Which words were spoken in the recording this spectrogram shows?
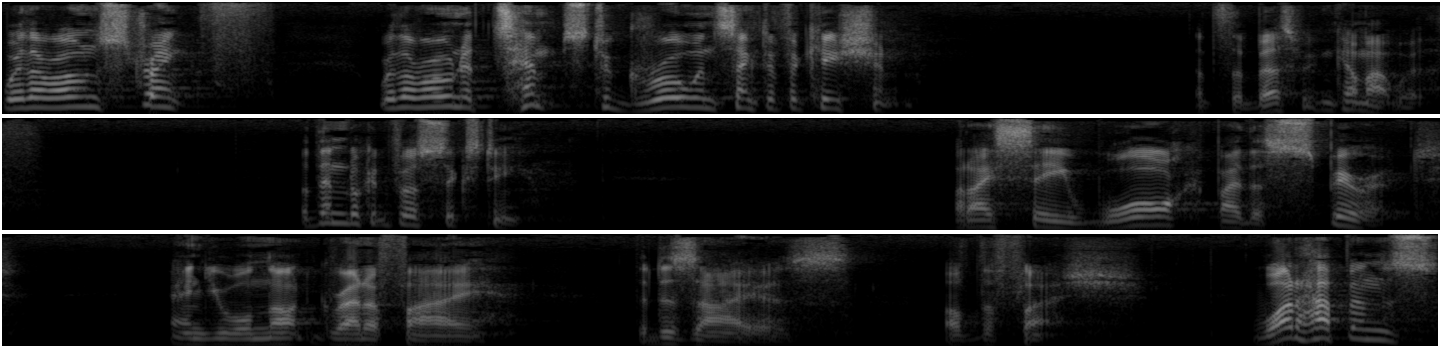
with our own strength, with our own attempts to grow in sanctification. That's the best we can come up with. But then look at verse 16. But I say, walk by the Spirit, and you will not gratify the desires of the flesh. What happens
